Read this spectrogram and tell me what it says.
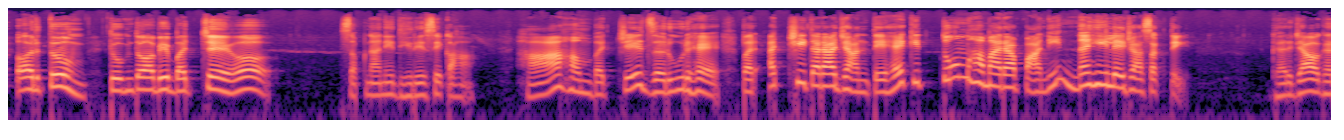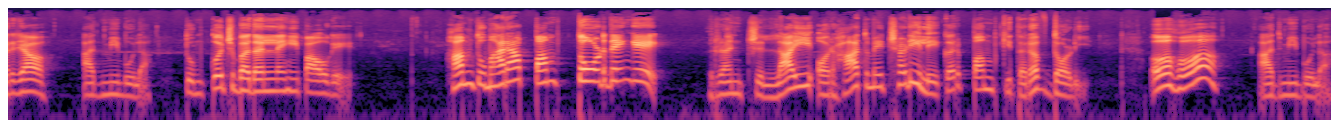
और तुम? तुम तो अभी बच्चे हो, सपना ने धीरे से कहा। हाँ हम बच्चे ज़रूर है, पर अच्छी तरह जानते हैं कि तुम हमारा पानी नहीं ले जा सकते। घर जाओ घर जाओ, आदमी बोला, तुम कुछ बदल नहीं पाओगे। हम तुम्हारा पंप तोड़ देंगे। रन चिल्लाई और हाथ में छड़ी लेकर पंप की तरफ़ दौड़ी। ओहो, आदमी बोला,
